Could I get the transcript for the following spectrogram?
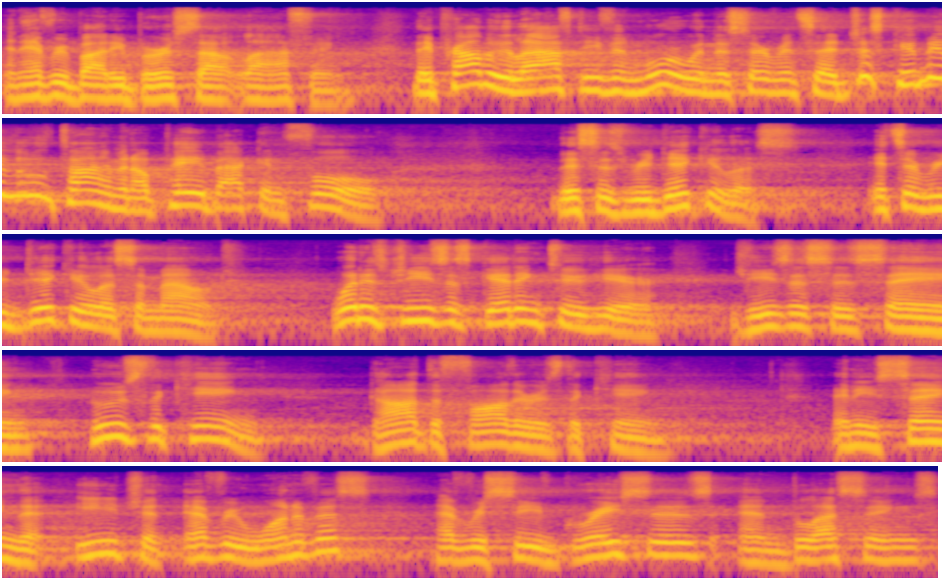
And everybody burst out laughing. They probably laughed even more when the servant said, Just give me a little time and I'll pay back in full. This is ridiculous. It's a ridiculous amount. What is Jesus getting to here? Jesus is saying, Who's the king? God the Father is the king. And he's saying that each and every one of us have received graces and blessings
